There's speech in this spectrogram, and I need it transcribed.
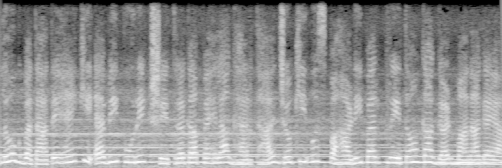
लोग बताते हैं कि एबी पूरे क्षेत्र का पहला घर था जो कि उस पहाड़ी पर प्रेतों का गढ़ माना गया।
